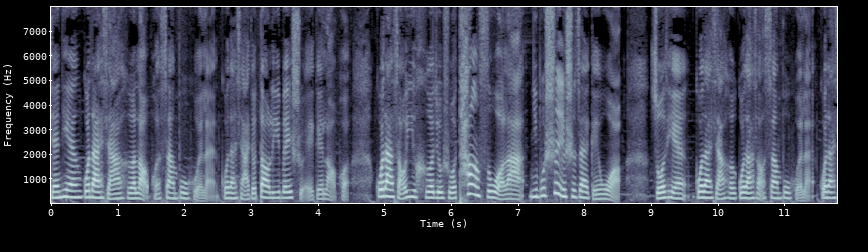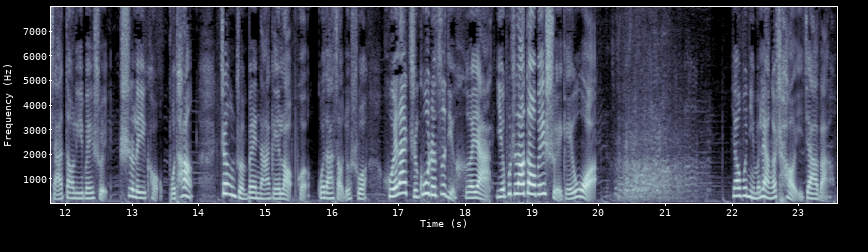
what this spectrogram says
前天郭大侠和老婆散步回来，郭大侠就倒了一杯水给老婆。郭大嫂一喝就说：“烫死我啦！你不试一试再给我？”昨天郭大侠和郭大嫂散步回来，郭大侠倒了一杯水，试了一口不烫，正准备拿给老婆，郭大嫂就说：“回来只顾着自己喝呀，也不知道倒杯水给我。要不你们两个吵一架吧，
